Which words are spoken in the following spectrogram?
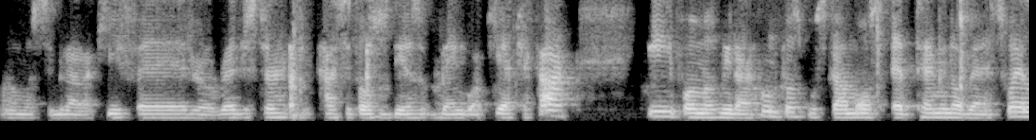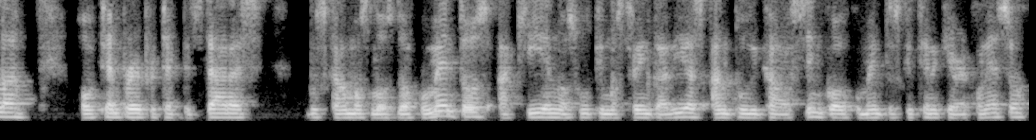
vamos a mirar aquí Federal Register, casi todos los días vengo aquí a checar y podemos mirar juntos, buscamos el término Venezuela o Temporary Protected Status, buscamos los documentos. Aquí en los últimos 30 días han publicado cinco documentos que tienen que ver con eso.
